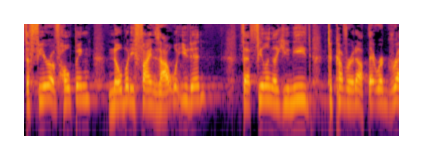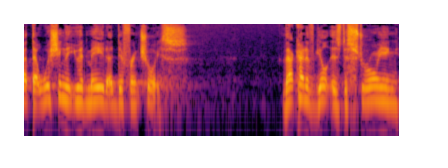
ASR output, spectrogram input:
the fear of hoping nobody finds out what you did, that feeling like you need to cover it up, that regret, that wishing that you had made a different choice. That kind of guilt is destroying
